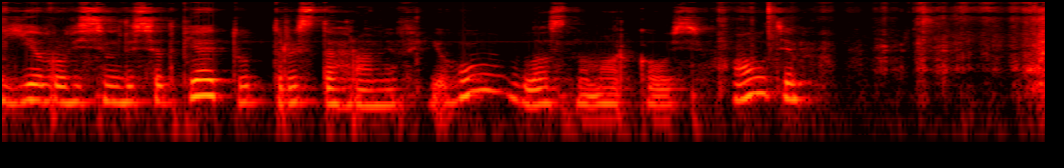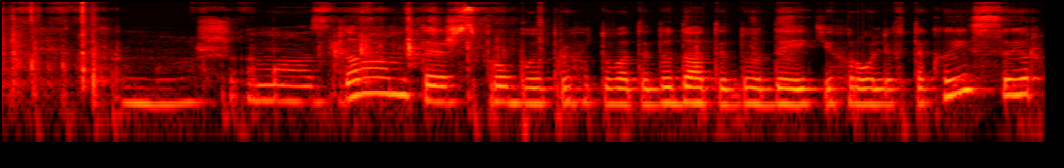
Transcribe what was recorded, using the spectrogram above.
євро 85, тут 300 грамів. Його, власна марка ось Aldi. Фромаж Маздам. Теж спробую приготувати, додати до деяких ролів такий сир.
